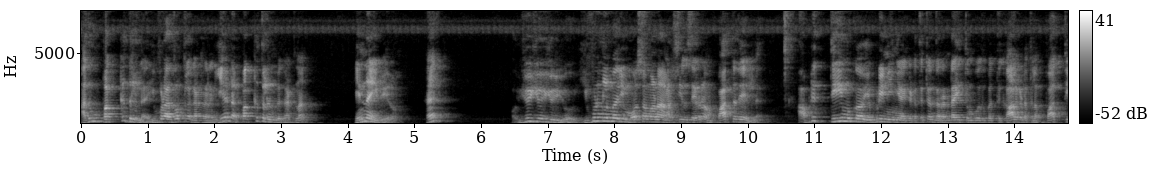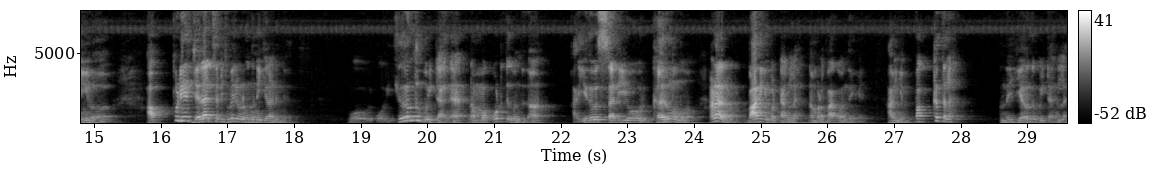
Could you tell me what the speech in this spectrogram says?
அதுவும் பக்கத்தில் இல்லை இவ்வளோ தூரத்தில் காட்டுறாங்க ஏன்டா பக்கத்தில் இருந்து காட்டினா என்ன ஆகி போயிடும் ஆ? ஐயோ இவனுங்கள மாதிரி மோசமான அரசியல் செய்கிற நம்ம பார்த்ததே இல்லை. அப்படி திமுக எப்படி நீங்கள் கிட்டத்தட்ட இந்த ரெண்டாயிரத்தி ஒம்பது பத்து காலகட்டத்தில் பார்த்தீங்களோ அப்படியே ஜெராக்ஸ் அடிச்ச மாதிரி இவனுக்கு வந்து நிற்கிறானுங்க ஓ ஒரு இறந்து போயிட்டாங்க. நம்ம கூட்டத்துக்கு வந்து தான் அது ஏதோ சதியோ ஒரு கருமமோ ஆனால் பாதிக்கப்பட்டாங்கல்ல நம்மளை பார்க்க வந்தீங்க. அவங்க பக்கத்தில் அந்த இறந்து போயிட்டாங்கல்ல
